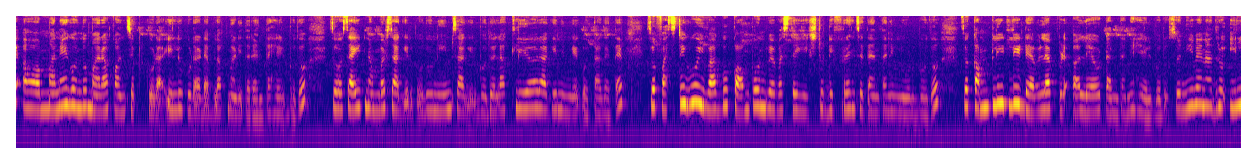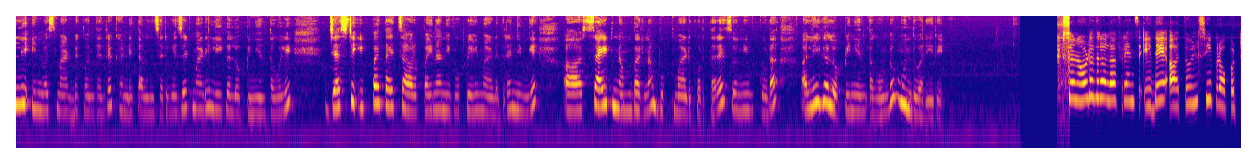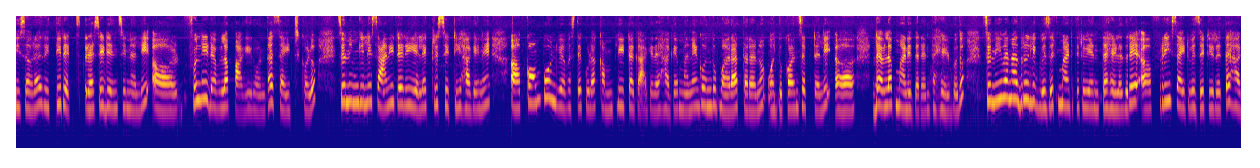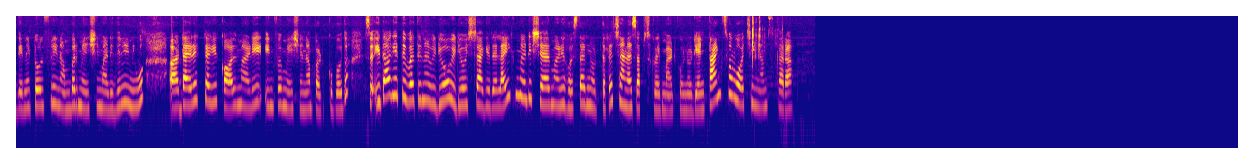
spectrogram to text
ಮನೆಗೊಂದು ಮರ ಕಾನ್ಸೆಪ್ಟ್ ಕೂಡ ಇಲ್ಲೂ ಕೂಡ ಡೆವಲಪ್ ಮಾಡಿದ್ದಾರೆ ಅಂತ ಹೇಳ್ಬೋದು. ಸೊ ಸೈಟ್ ನಂಬರ್ಸ್ ಆಗಿರ್ಬೋದು ನೇಮ್ಸ್ ಆಗಿರ್ಬೋದು, ಎಲ್ಲ ಕ್ಲಿಯರ್ ಆಗಿ ನಿಮಗೆ ಗೊತ್ತಾಗುತ್ತೆ. ಸೊ ಫಸ್ಟಿಗೂ ಇವಾಗೂ ಕಾಂಪೌಂಡ್ ವ್ಯವಸ್ಥೆ ಎಷ್ಟು ಡಿಫ್ರೆನ್ಸ್ ಇದೆ ಅಂತ ನೀವು ನೋಡ್ಬೋದು. ಸೊ ಕಂಪ್ಲೀಟ್ಲಿ ಡೆವಲಪ್ಡ್ ಲೇಔಟ್ ಅಂತಲೇ ಹೇಳ್ಬೋದು. ಸೊ ನೀವೇನಾದರೂ ಇಲ್ಲಿ ಇನ್ವೆಸ್ಟ್ ಮಾಡಬೇಕು ಅಂತಂದರೆ ಖಂಡಿತ ಒಂದ್ಸರಿ ವಿಸಿಟ್ ಮಾಡಿ ಲೀಗಲ್ ಒಪಿನಿಯನ್ ತಗೊಳ್ಳಿ. ಜಸ್ಟ್ ಇಪ್ಪತ್ತೈದು ಸಾವಿರ ರೂಪಾಯಿನ ನೀವು ಪೇ ಮಾಡಿದ್ರೆ ನಿಮಗೆ ಸೈಟ್ ನಂಬರ್ನ ಬುಕ್ ಮಾಡಿಕೊಡ್ತಾರೆ. ಸೊ ನೀವು ಕೂಡ ಲೀಗಲ್ ಒಪಿನಿಯನ್ ತಗೊಂಡು ಮುಂದುವರಿಯಿರಿ. ನೋಡಿದ್ರಲ್ಲ ಫ್ರೆಂಡ್ಸ್ ಇದೇ ತುಳಸಿ ಪ್ರಾಪರ್ಟೀಸ್ ಅವರ ರೀತಿ ರೆಸಿಡೆನ್ಸಿನಲ್ಲಿ ಫುಲ್ಲಿ ಡೆವಲಪ್ ಆಗಿರುವಂಥ ಸೈಟ್ಸ್ಗಳು ಸೊ ನಿಮ್ಗೆ ಇಲ್ಲಿ ಸ್ಯಾನಿಟರಿ ಎಲೆಕ್ಟ್ರಿಸಿಟಿ ಹಾಗೆಯೇ ಕಾಂಪೌಂಡ್ ವ್ಯವಸ್ಥೆ ಕೂಡ ಕಂಪ್ಲೀಟಾಗಿ ಆಗಿದೆ. ಹಾಗೆ ಮನೆಗೊಂದು ಮರ ಥರನೂ ಒಂದು ಕಾನ್ಸೆಪ್ಟಲ್ಲಿ ಡೆವಲಪ್ ಮಾಡಿದ್ದಾರೆ ಅಂತ ಹೇಳ್ಬೋದು. ಸೊ ನೀವೇನಾದರೂ ಇಲ್ಲಿಗೆ ವಿಸಿಟ್ ಮಾಡ್ತೀರಿ ಅಂತ ಹೇಳಿದ್ರೆ ಫ್ರೀ ಸೈಟ್ ವಿಸಿಟ್ ಇರುತ್ತೆ. ಹಾಗೆಯೇ ಟೋಲ್ ಫ್ರೀ ನಂಬರ್ ಮೆನ್ಷನ್ ಮಾಡಿದ್ದೀನಿ. ನೀವು ಡೈರೆಕ್ಟಾಗಿ ಕಾಲ್ ಮಾಡಿ ಇನ್ಫಾರ್ಮೇಷನ್ನ ಪಡ್ಕೋಬೋದು. ಸೊ ಇದಾಗಿತ್ತು ಇವತ್ತಿನ ವಿಡಿಯೋ ವಿಡಿಯೋ ಇಷ್ಟ ಆಗಿದೆ ಲೈಕ್ ಮಾಡಿ ಶೇರ್ ಮಾಡಿ, ಹೊಸದಾಗಿ ನೋಡ್ತಾರೆ ಚಾನಲ್ ಸಬ್ಸ್ಕ್ರೈಬ್ ಮಾಡ್ಕೊಂಡು ನೋಡಿ. ಆ್ಯಂಡ್ ಥ್ಯಾಂಕ್ಸ್ ಫಾರ್ ವಾಚಿಂಗ್ ನಮಸ್ಕಾರ.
